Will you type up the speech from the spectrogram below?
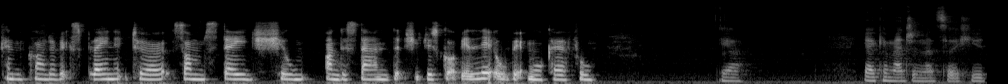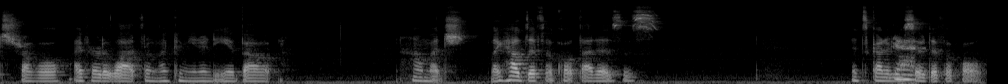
can kind of explain it to her at some stage, she'll understand that she's just got to be a little bit more careful. Yeah. Yeah, I can imagine that's a huge struggle. I've heard a lot from the community about how much, like, how difficult that is. Is it's got to be Yeah. so difficult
